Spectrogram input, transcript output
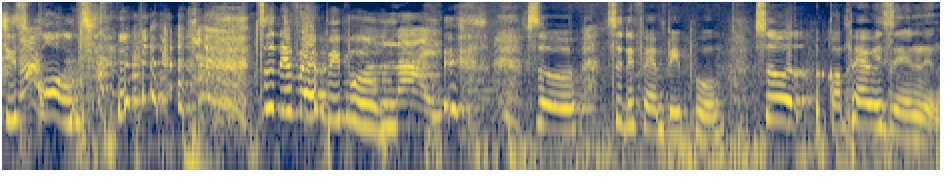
she's cold. Two different people. Nice. So two different people. So comparison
